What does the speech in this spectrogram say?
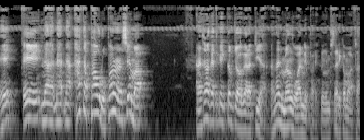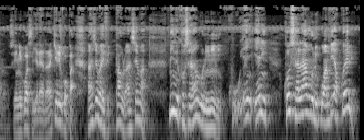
Eh, eh na, na, na hata Paulo, Paulo anasema anasema katika kitabu cha Wagalatia, nadhani mlango wa 4 pale kwenye mstari kama watano. Si nilikuwa sijaleta lakini iko pale. Anasema hivi Paulo anasema mimi kosa langu ni nini? Ku, yani, yani kosa langu ni kuambia kweli.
